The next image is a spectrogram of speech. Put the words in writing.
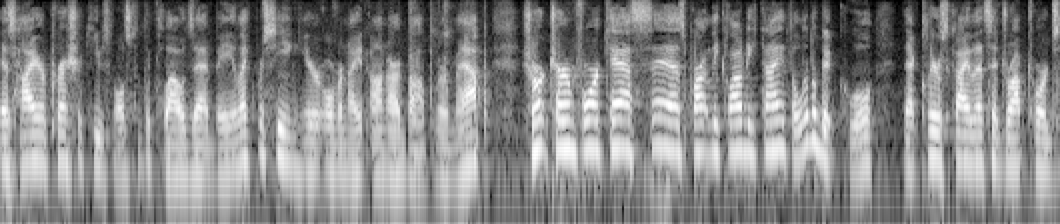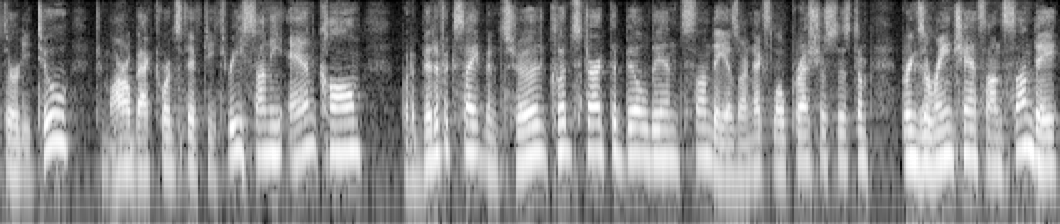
as higher pressure keeps most of the clouds at bay, like we're seeing here overnight on our Doppler map. Short-term forecast says partly cloudy tonight, a little bit cool. That clear sky lets it drop towards 32. Tomorrow back towards 53, sunny and calm. But a bit of excitement should, could start to build in Sunday as our next low pressure system brings a rain chance on Sunday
